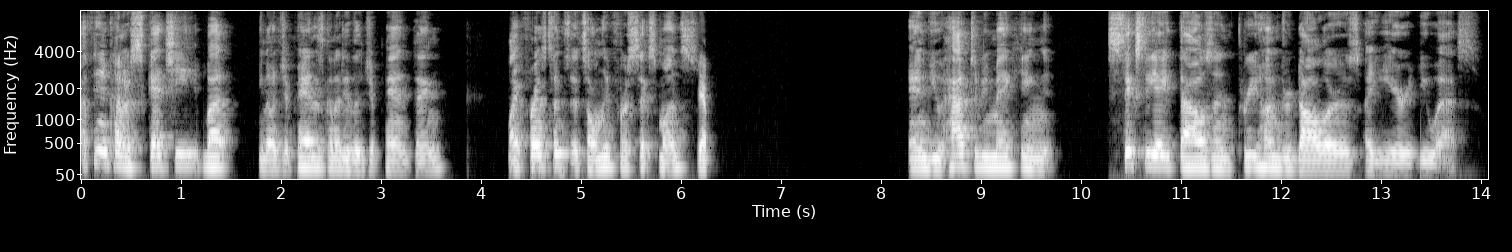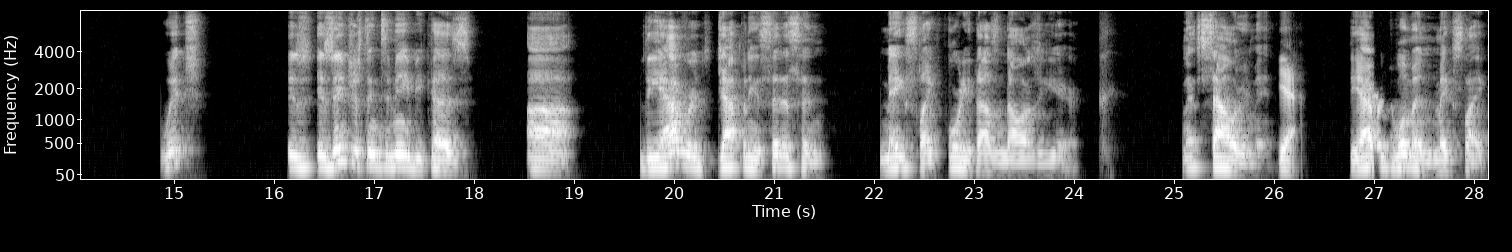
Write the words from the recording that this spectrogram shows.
I think are kind of sketchy, but you know Japan is going to do the Japan thing. Like for instance, it's only for six months Yep. and you have to be making sixty-eight thousand three hundred dollars a year U.S., which is is interesting to me because uh, the average Japanese citizen makes like forty thousand dollars a year. That's salary man. Yeah. The average woman makes like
